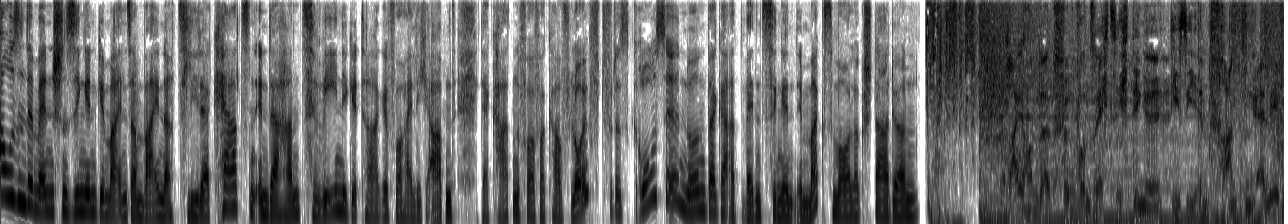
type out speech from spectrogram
Tausende Menschen singen gemeinsam Weihnachtslieder, Kerzen in der Hand, wenige Tage vor Heiligabend. Der Kartenvorverkauf läuft für das große Nürnberger Adventssingen im Max-Morlock-Stadion. 365 Dinge, die Sie in Franken erleben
